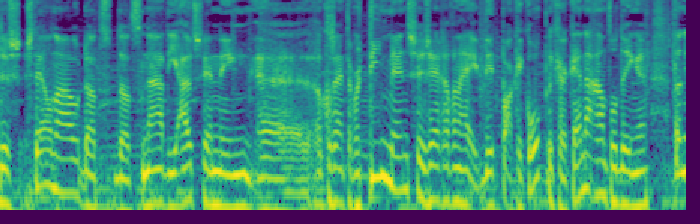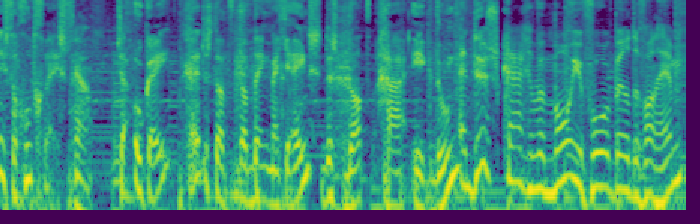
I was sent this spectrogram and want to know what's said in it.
Dus stel nou dat, dat na die uitzending, eh, ook al zijn het er maar tien mensen, zeggen van hé, hey, dit pak ik op, ik herken een aantal dingen, dan is het goed geweest. Ja. Ik zei, Oké, dus dat, dat ben ik met je eens. Dus dat ga ik doen. En dus krijgen we mooie voorbeelden van hem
